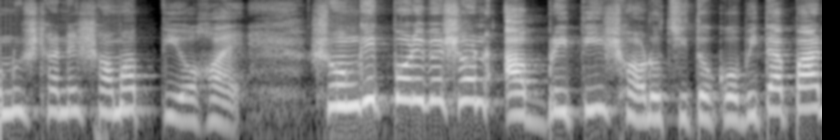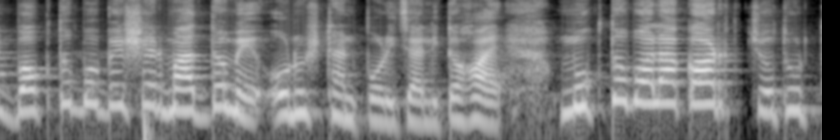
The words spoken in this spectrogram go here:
অনুষ্ঠানের সমাপ্তিও হয়। সংগীত পরিবেশন আবৃত্তি, স্বরচিত কবিতা পাঠ, বক্তব্য বেশের মাধ্যমে অনুষ্ঠান পরিচালিত হয়। মুক্ত বলাকর চতুর্থ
